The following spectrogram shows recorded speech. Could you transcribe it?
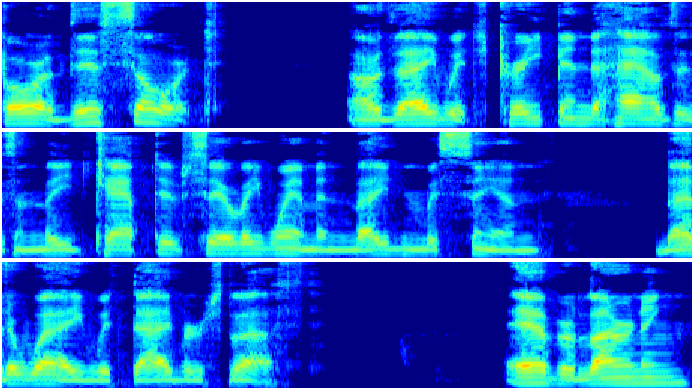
For of this sort are they which creep into houses and lead captive silly women laden with sin led away with divers lusts, ever learning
